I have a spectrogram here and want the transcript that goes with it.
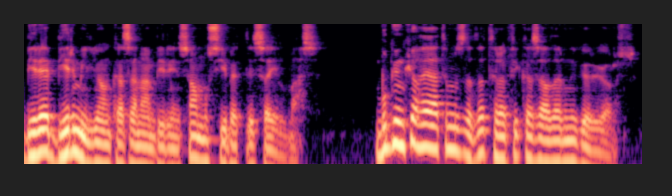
Bire bir milyon kazanan bir insan musibetli sayılmaz. Bugünkü hayatımızda da trafik kazalarını görüyoruz.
